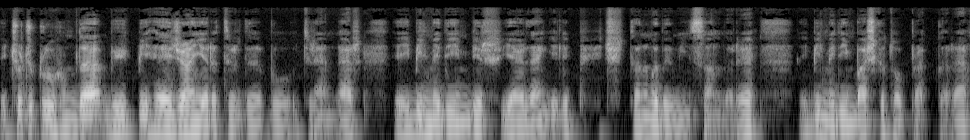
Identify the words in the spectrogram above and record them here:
E, çocuk ruhumda büyük bir heyecan yaratırdı bu trenler. E, bilmediğim bir yerden gelip hiç tanımadığım insanları e, bilmediğim başka topraklara,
